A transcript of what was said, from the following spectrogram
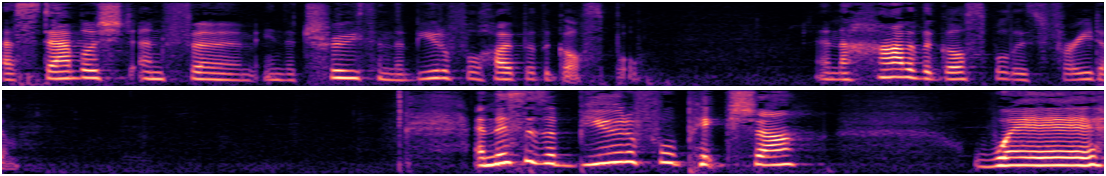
established and firm in the truth and the beautiful hope of the gospel. And the heart of the gospel is freedom. And this is a beautiful picture where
